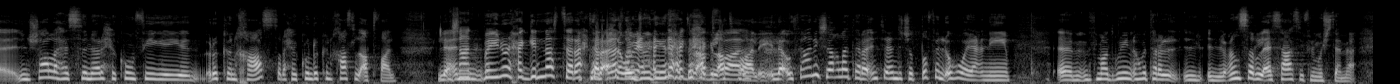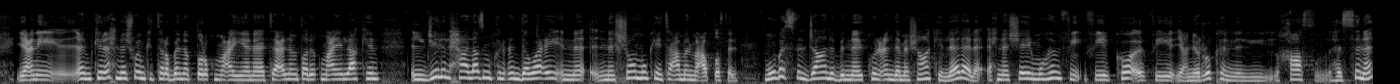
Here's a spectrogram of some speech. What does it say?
إن شاء الله هالسنة راح يكون في ركن خاص راح يكون ركن خاص للأطفال. عشان تبينون حق الناس ترى إحنا ترى إحنا موجودين حتى حق الأطفال. لا وثاني شغلة ترى أنت عندك الطفل هو يعني مثل ما تقولين هو ترى ال- العنصر الأساسي في المجتمع. يعني يمكن إحنا شوي يمكن تربينا بطرق معينة تعلم طريق معين لكن الجيل الحالي لازم يكون عنده وعي انه انه شلون ممكن يتعامل مع الطفل. مو بس في الجانب إنه يكون عنده مشاكل لا لا لا. إحنا الشيء المهم في في في يعني الركن الخاص هالسنة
